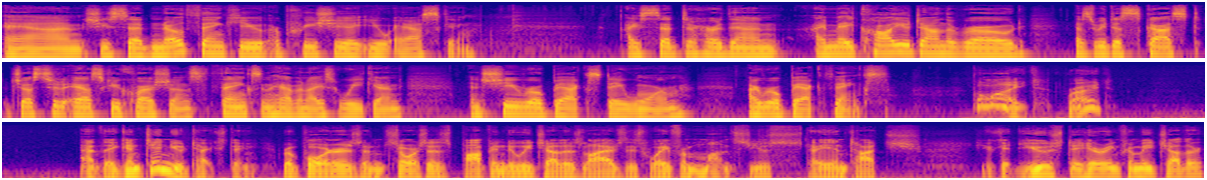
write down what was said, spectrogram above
And she said, No, thank you. Appreciate you asking. I said to her then, I may call you down the road as we discussed just to ask you questions. Thanks and have a nice weekend. And she wrote back, Stay warm. I wrote back, Thanks. Polite, right? And they continue texting. Reporters and sources pop into each other's lives this way for months. You stay in touch. You get used to hearing from each other.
